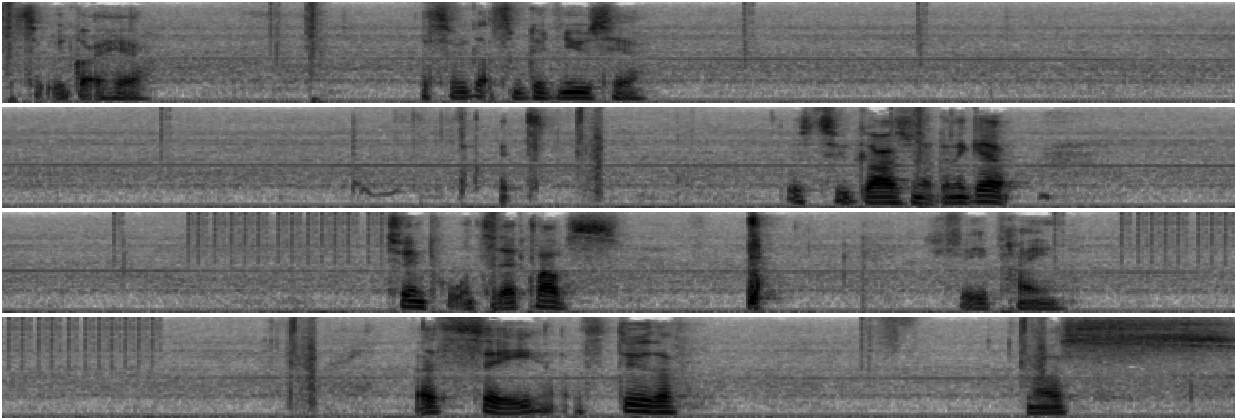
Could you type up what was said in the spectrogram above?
That's what we've got here. So we've got some good news here. Those two guys we're not going to get. Too important to their clubs. Free pain. Let's see. Let's do the. Let's.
